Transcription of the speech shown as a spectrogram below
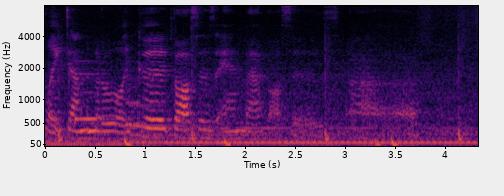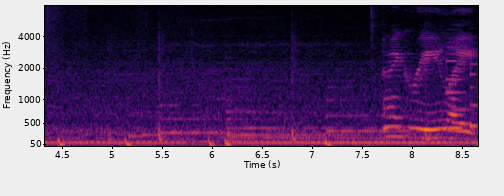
like down the middle, like good bosses and bad bosses. Uh, and I agree, like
